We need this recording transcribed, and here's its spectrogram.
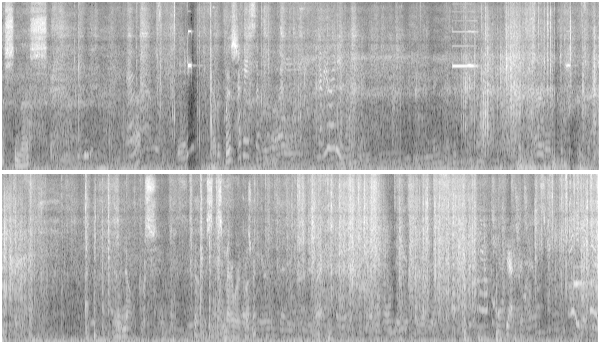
This and this. Beauty? Have it, please. Okay, so whenever you're ready. Uh, no, it goes. Oh, this doesn't matter where it goes, right? Okay. Yeah, sure. Hey, take care.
